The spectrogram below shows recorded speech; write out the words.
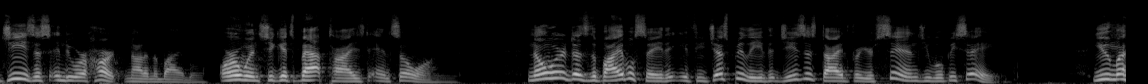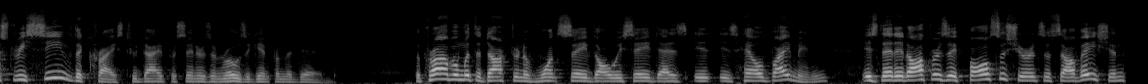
Jesus into her heart, not in the Bible, or when she gets baptized, and so on. Nowhere does the Bible say that if you just believe that Jesus died for your sins, you will be saved. You must receive the Christ who died for sinners and rose again from the dead. The problem with the doctrine of once saved, always saved, as it is held by many, is that it offers a false assurance of salvation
